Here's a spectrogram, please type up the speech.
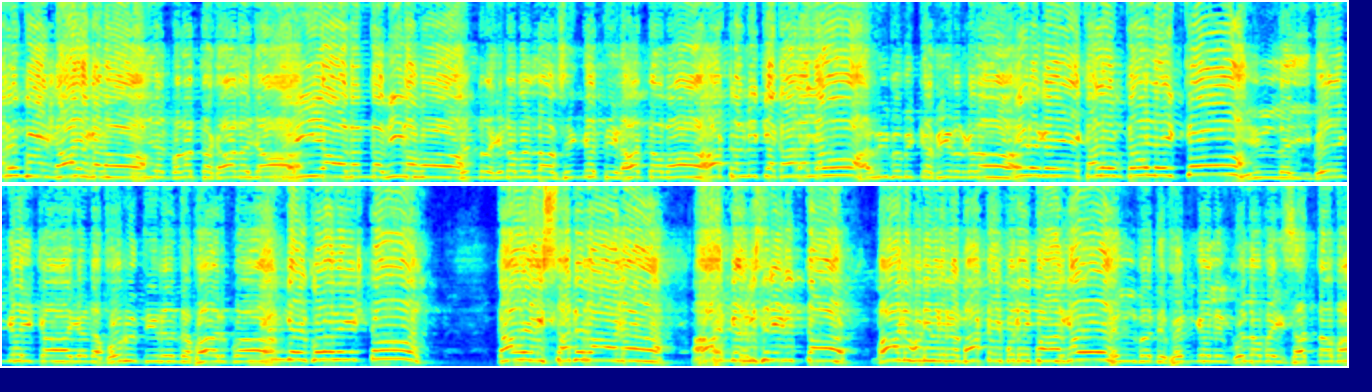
கருங்குயல் நாயகனா. ஐயன் வளர்த்த காலையா. ஐயா தந்த வீரமா. சென்ற இடமெல்லாம் சிங்கத்தின் ஆட்டமா. ஆற்றல் மிக்க காளையா அறிவு மிக்க வீரர்களா. வீரர்களே களம் காளைக்கா இல்லை வேங்கைக்கா என பொறுத்திருந்த பார்ப்பா. பெண்கள் குளவையிட்டால் காளை சதுராட ஆண்கள் விசிலெடுத்தால் மாடுபிடி வீரர்கள் மாட்டை பிடிப்பார்கள். செல்வது பெண்களின் குலவை சத்தமா?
